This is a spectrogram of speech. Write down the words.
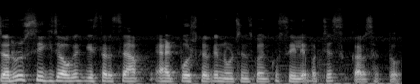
ज़रूर सीख जाओगे किस तरह से आप ऐड पोस्ट करके नोट्स एंड कॉइन्स को सेल या परचेस कर सकते हो।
